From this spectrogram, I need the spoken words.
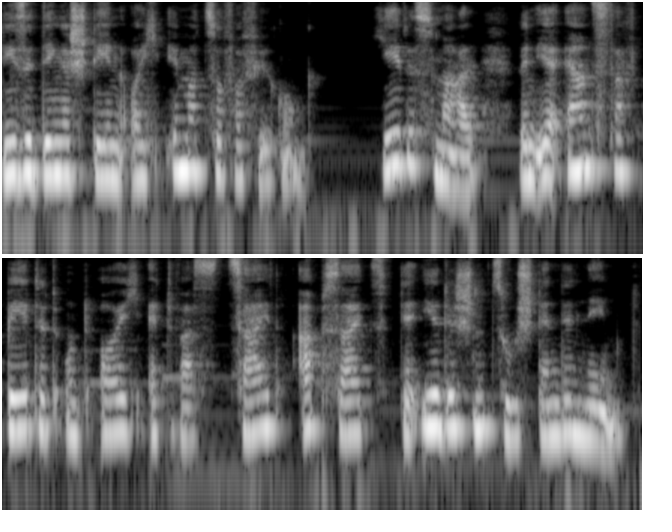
Diese Dinge stehen euch immer zur Verfügung. Jedes Mal, wenn ihr ernsthaft betet und euch etwas Zeit abseits der irdischen Zustände nehmt.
